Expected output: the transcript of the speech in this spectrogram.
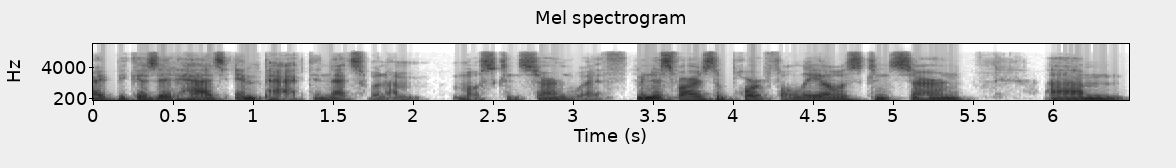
right? Because it has impact, and that's what I'm most concerned with. And as far as the portfolio is concerned, um,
